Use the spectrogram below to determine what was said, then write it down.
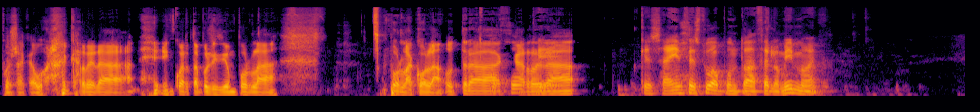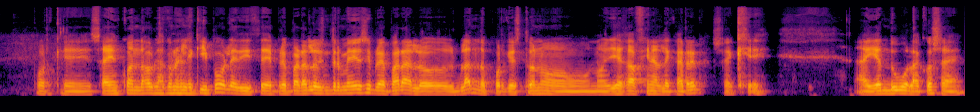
pues acabó la carrera en cuarta posición por la, por la cola. Otra carrera... Que, que Sainz estuvo a punto de hacer lo mismo, ¿eh? Porque Sainz cuando habla con el equipo le dice prepara los intermedios y prepara los blandos, porque esto no, llega a final de carrera. O sea que ahí anduvo la cosa, ¿eh?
